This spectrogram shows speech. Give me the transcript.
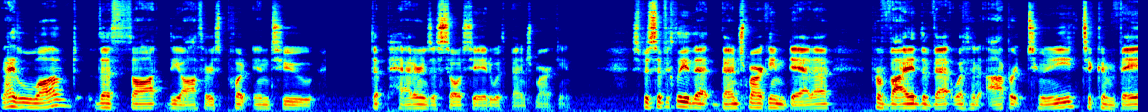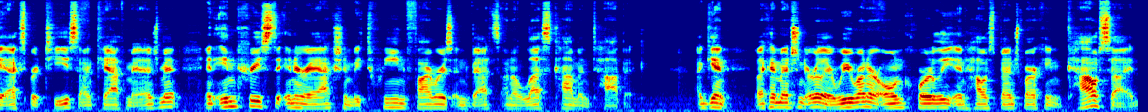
and i loved the thought the authors put into the patterns associated with benchmarking specifically that benchmarking data provided the vet with an opportunity to convey expertise on calf management and increase the interaction between farmers and vets on a less common topic. Again, like I mentioned earlier, we run our own quarterly in house benchmarking cow side,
